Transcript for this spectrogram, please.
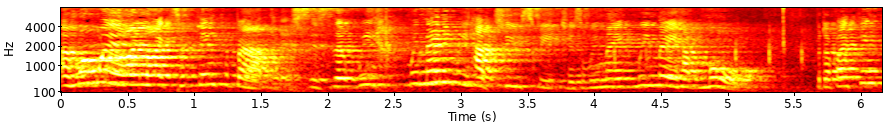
And one way I like to think about this is that we, we maybe we have two speeches, we may, we may have more. But if I think,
